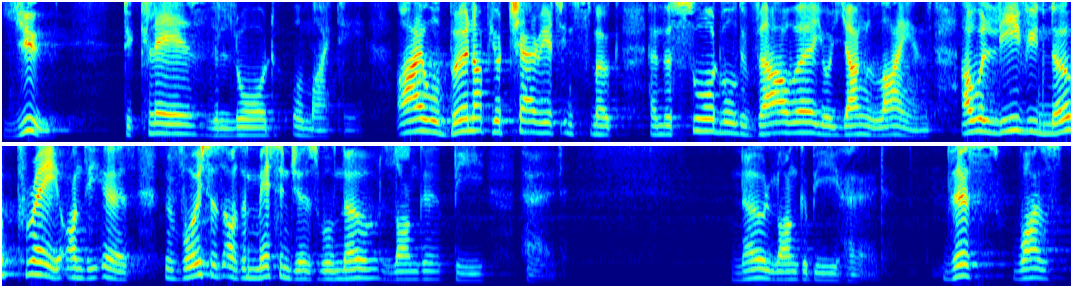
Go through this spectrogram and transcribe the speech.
you, declares the Lord Almighty. I will burn up your chariots in smoke, and the sword will devour your young lions. I will leave you no prey on the earth. The voices of the messengers will no longer be. No longer be heard. This was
